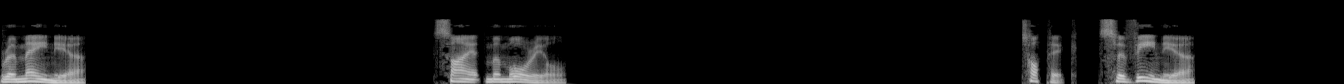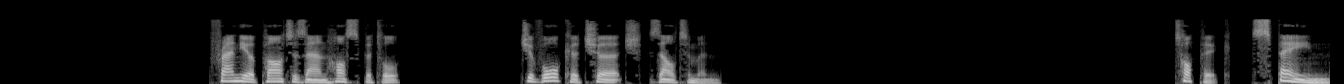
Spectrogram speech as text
Romania. Sighet Memorial. Slovenia Franja Partizan Hospital Javorca Church, Zatolmin Spain.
